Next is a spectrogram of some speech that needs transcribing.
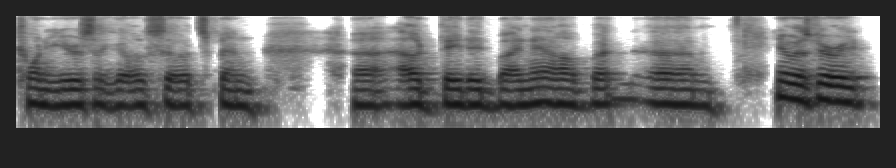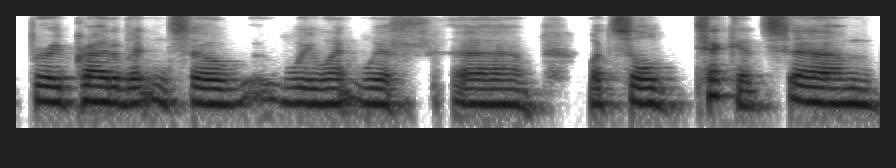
20 years ago. So it's been uh, outdated by now. But um, you know, I was very very proud of it, and so we went with uh, what sold tickets. Um,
